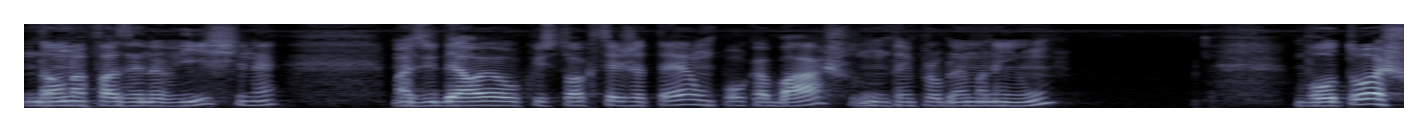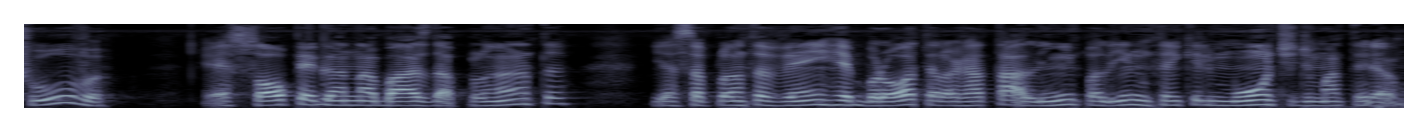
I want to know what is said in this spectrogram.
não na fazenda Vixe, né? Mas o ideal é que o estoque esteja até um pouco abaixo, não tem problema nenhum. Voltou a chuva, é sol pegando na base da planta, e essa planta vem, rebrota, ela já está limpa ali, não tem aquele monte de material.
